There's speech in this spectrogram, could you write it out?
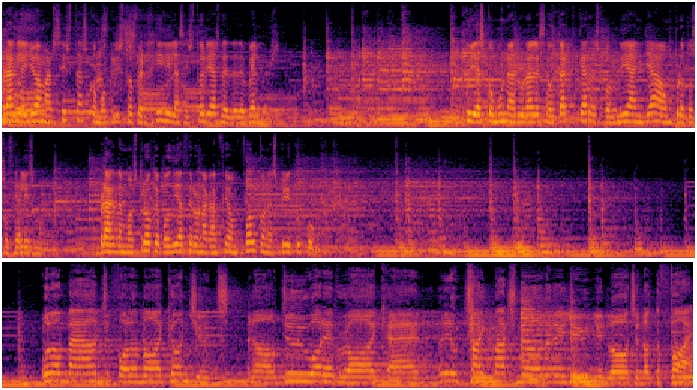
Bragg leyó a marxistas como Christopher Hill y las historias de The Developers, cuyas comunas rurales autárquicas respondían ya a un protosocialismo. Bragg demostró que podía hacer una canción folk con espíritu punk. Well, I'm bound to follow my conscience, and I'll do whatever I can. And it'll take much more than a union law to knock the fight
